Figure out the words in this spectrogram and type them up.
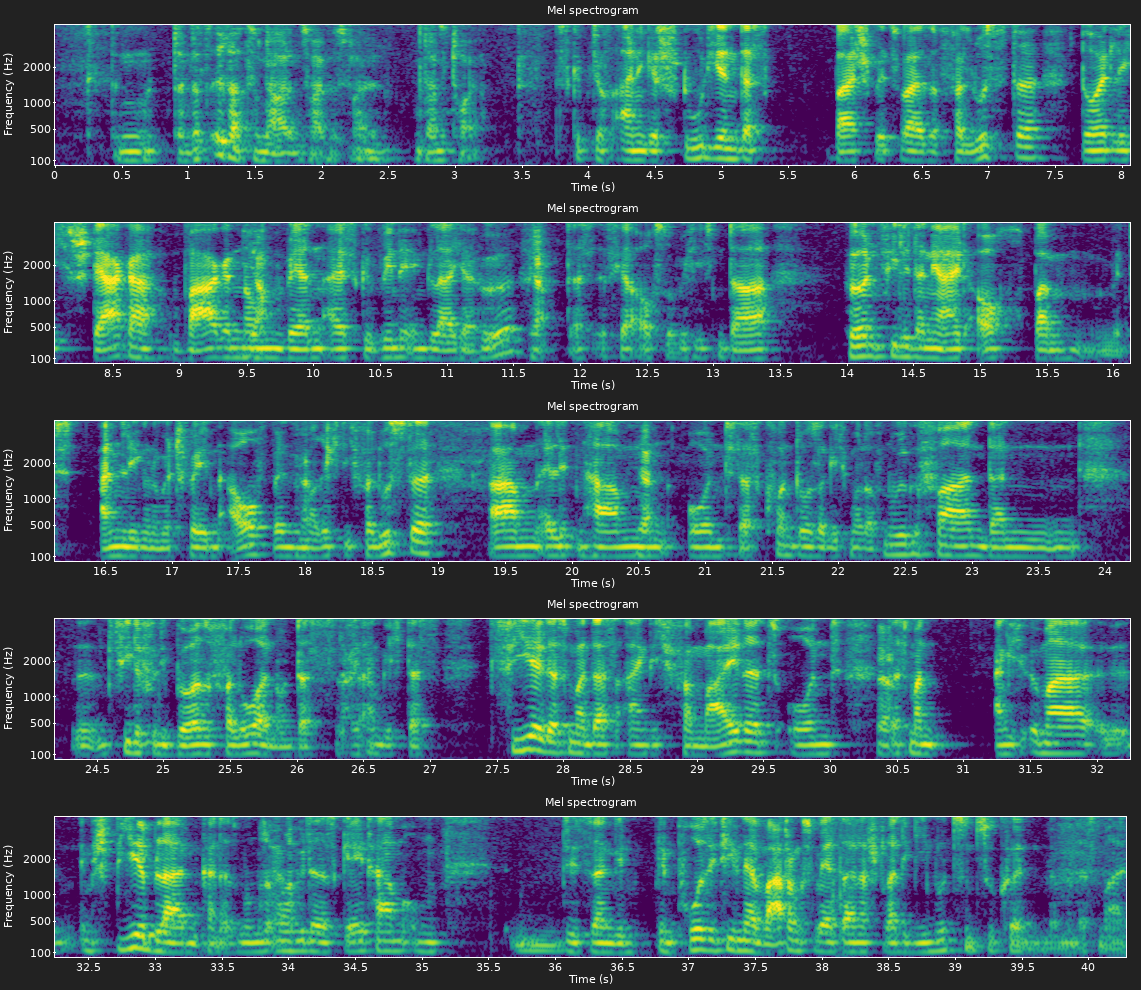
Dann, dann wird es irrational im Zweifelsfall und dann teuer. Es gibt ja auch einige Studien, dass beispielsweise Verluste deutlich stärker wahrgenommen ja. werden als Gewinne in gleicher Höhe. Ja. Das ist ja auch so wichtig. Und da hören viele dann ja halt auch beim, mit Anlegen oder mit Traden auf, wenn sie ja. mal richtig Verluste ähm, erlitten haben und das Konto, sage ich mal, auf Null gefahren, dann sind viele für die Börse verloren. Und das ist eigentlich das Ziel, dass man das eigentlich vermeidet und dass man eigentlich immer äh, im Spiel bleiben kann. Also man muss ja. immer noch wieder das Geld haben, um sozusagen den, den positiven Erwartungswert seiner Strategie nutzen zu können, wenn man das mal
